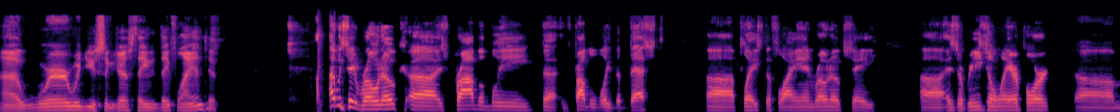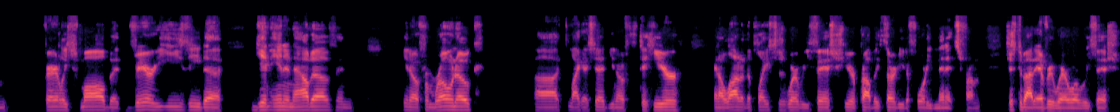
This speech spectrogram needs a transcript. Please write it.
uh, where would you suggest they they fly into? I would say Roanoke uh, is probably the probably the best uh, place to fly in. Roanoke's a uh, is a regional airport. um, fairly small, but very easy to get in and out of. And, you know, from Roanoke, uh, like I said, you know, to here and a lot of the places where we fish, you're probably 30 to 40 minutes from just about everywhere where we fish.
